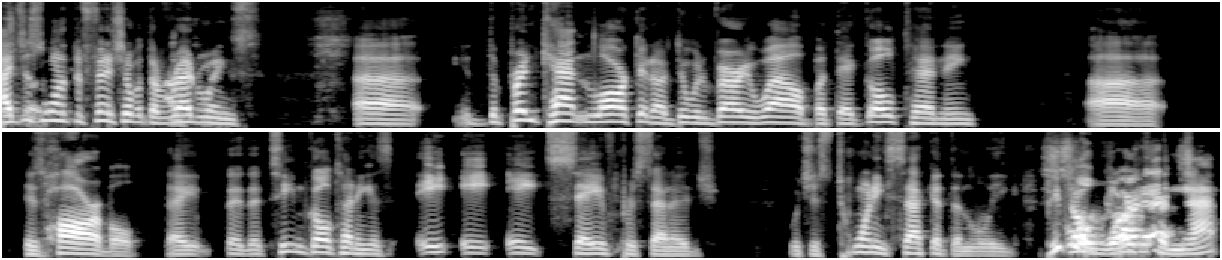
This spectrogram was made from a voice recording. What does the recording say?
I just wanted to finish up with the I'm Red sorry. Wings. Uh, DeBrincat and Larkin are doing very well, but their goaltending uh, is horrible. They, they the team goaltending is eight eight eight save percentage, which is twenty second in the league. People So are worse than that.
